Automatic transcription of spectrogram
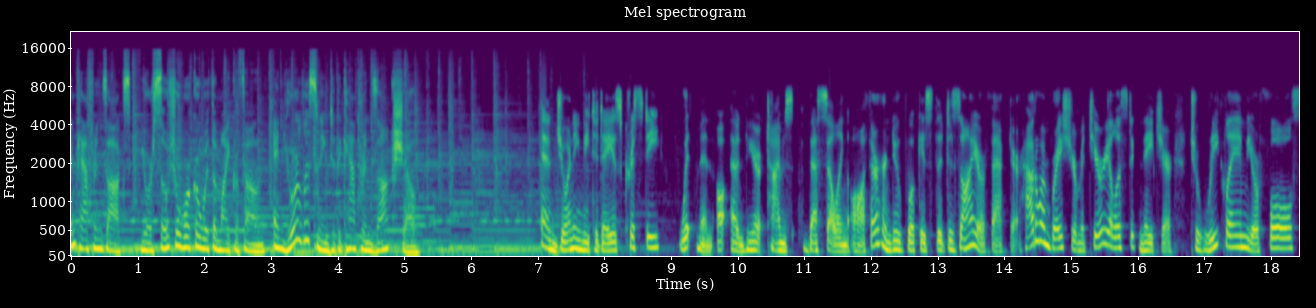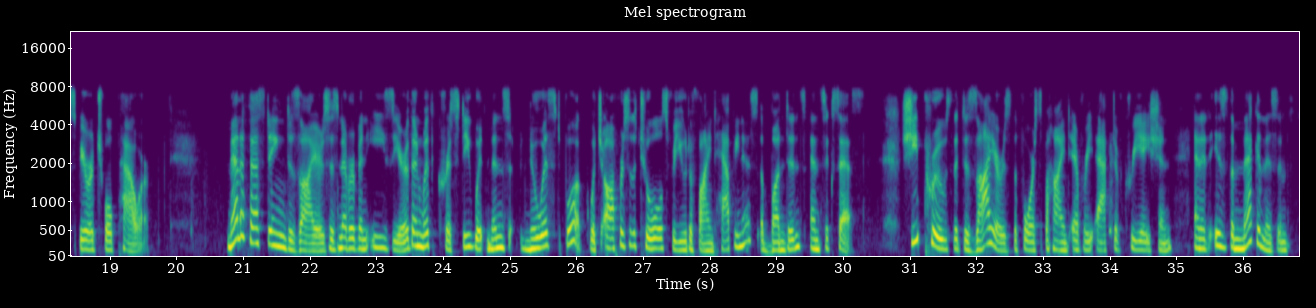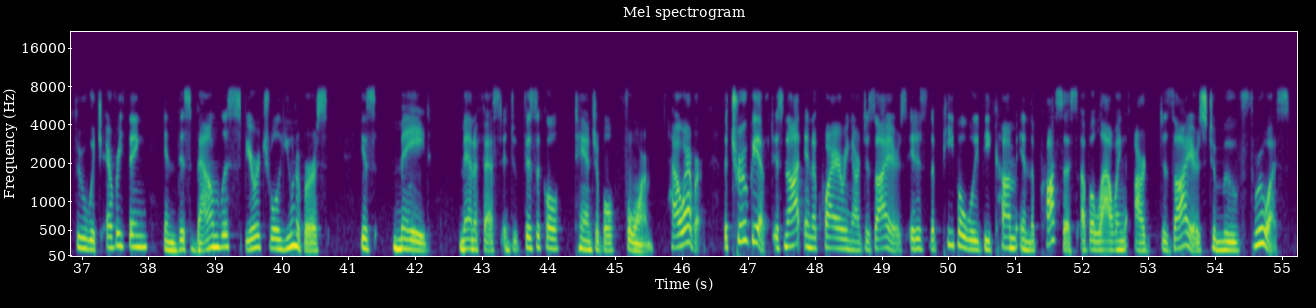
I'm Kathryn Zox, your social worker with a microphone, and you're listening to The Kathryn Zox Show. And joining me today is Christy Whitman, a New York Times bestselling author. Her new book is The Desire Factor How to Embrace Your Materialistic Nature to Reclaim Your Full Spiritual Power. Manifesting desires has never been easier than with Christy Whitman's newest book, which offers the tools for you to find happiness, abundance, and success. She proves that desire is the force behind every act of creation, and it is the mechanism through which everything in this boundless spiritual universe is made manifest into physical, tangible form. However, the true gift is not in acquiring our desires, it is the people we become in the process of allowing our desires to move through us.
